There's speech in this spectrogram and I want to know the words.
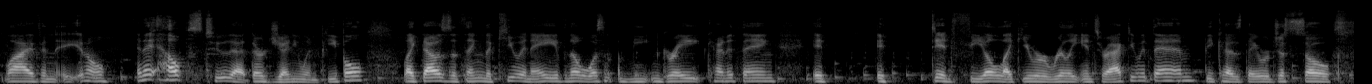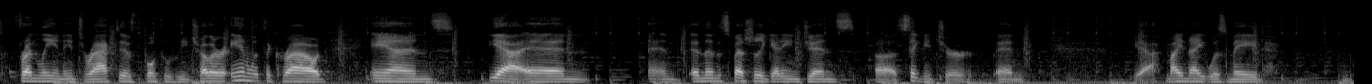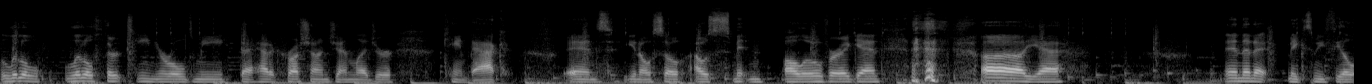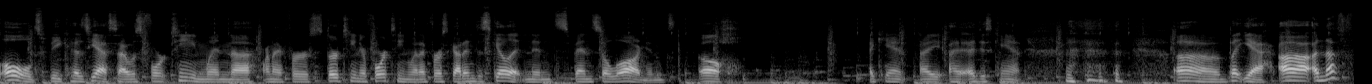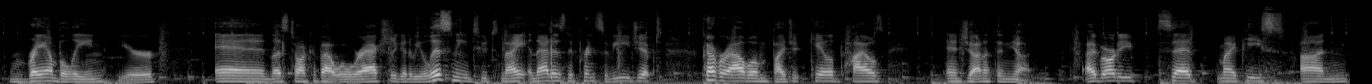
live, and you know, and it helps too that they're genuine people. Like that was the thing. The Q and A, even though it wasn't a meet and greet kind of thing, it it did feel like you were really interacting with them because they were just so friendly and interactive, both with each other and with the crowd. And yeah, and and and then especially getting Jen's uh, signature, and yeah, my night was made. Little little thirteen year old me that had a crush on Jen Ledger came back, and you know, so I was smitten all over again. uh, yeah. And then it makes me feel old because yes, I was 14 when uh, when I first 13 or 14 when I first got into Skillet, and it's been so long, and oh, I can't, I I, I just can't. Uh, but yeah, uh, enough rambling here. And let's talk about what we're actually going to be listening to tonight, and that is the Prince of Egypt cover album by J- Caleb Hyles and Jonathan Young. I've already said my piece on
